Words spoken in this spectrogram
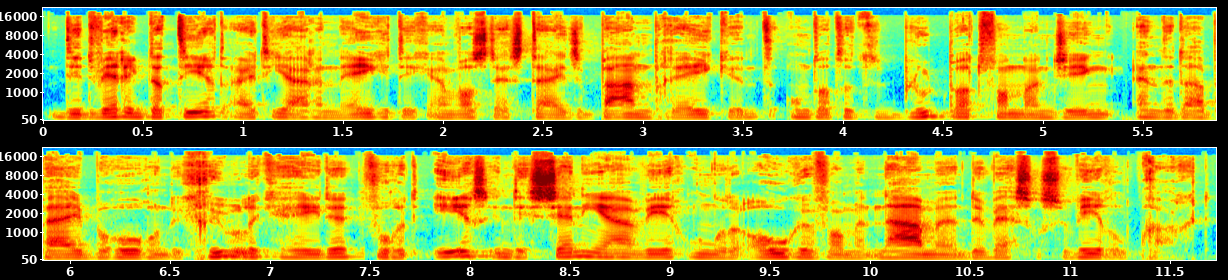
Dit werk dateert uit de jaren 90 en was destijds baanbrekend, omdat het het bloedbad van Nanjing en de daarbij behorende gruwelijkheden voor het eerst in decennia weer onder de ogen van met name de westerse wereld bracht.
